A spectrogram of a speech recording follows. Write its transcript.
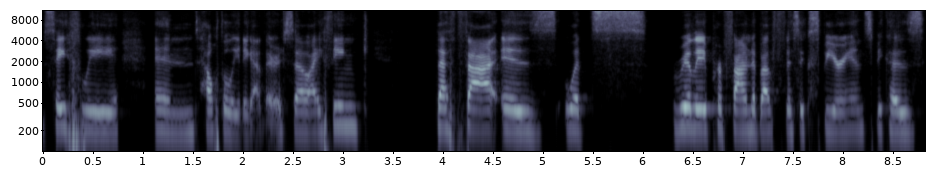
safely and healthily together. So i think that that is what's really profound about this experience because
